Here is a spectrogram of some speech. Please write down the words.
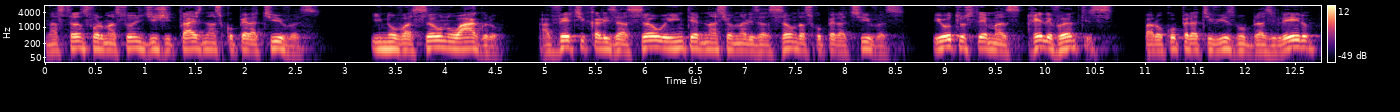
nas transformações digitais nas cooperativas, inovação no agro, a verticalização e internacionalização das cooperativas e outros temas relevantes para o cooperativismo brasileiro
